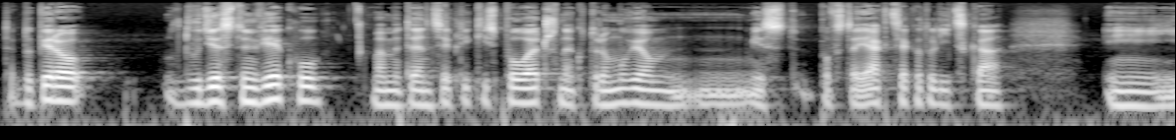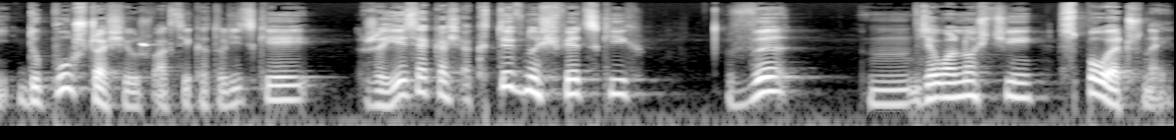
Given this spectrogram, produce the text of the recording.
Tak dopiero w XX wieku Mamy te encykliki społeczne, które mówią, jest, powstaje akcja katolicka i dopuszcza się już w akcji katolickiej, że jest jakaś aktywność świeckich w mm, działalności społecznej.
